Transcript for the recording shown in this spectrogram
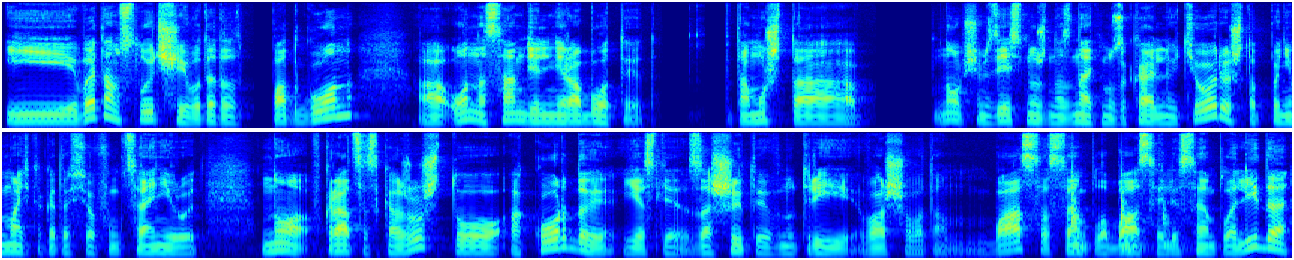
И в этом случае вот этот подгон, а, он на самом деле не работает. Потому что ну, в общем, здесь нужно знать музыкальную теорию, чтобы понимать, как это все функционирует. Но вкратце скажу, что аккорды, если зашиты внутри вашего там баса, сэмпла баса или сэмпла лида,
